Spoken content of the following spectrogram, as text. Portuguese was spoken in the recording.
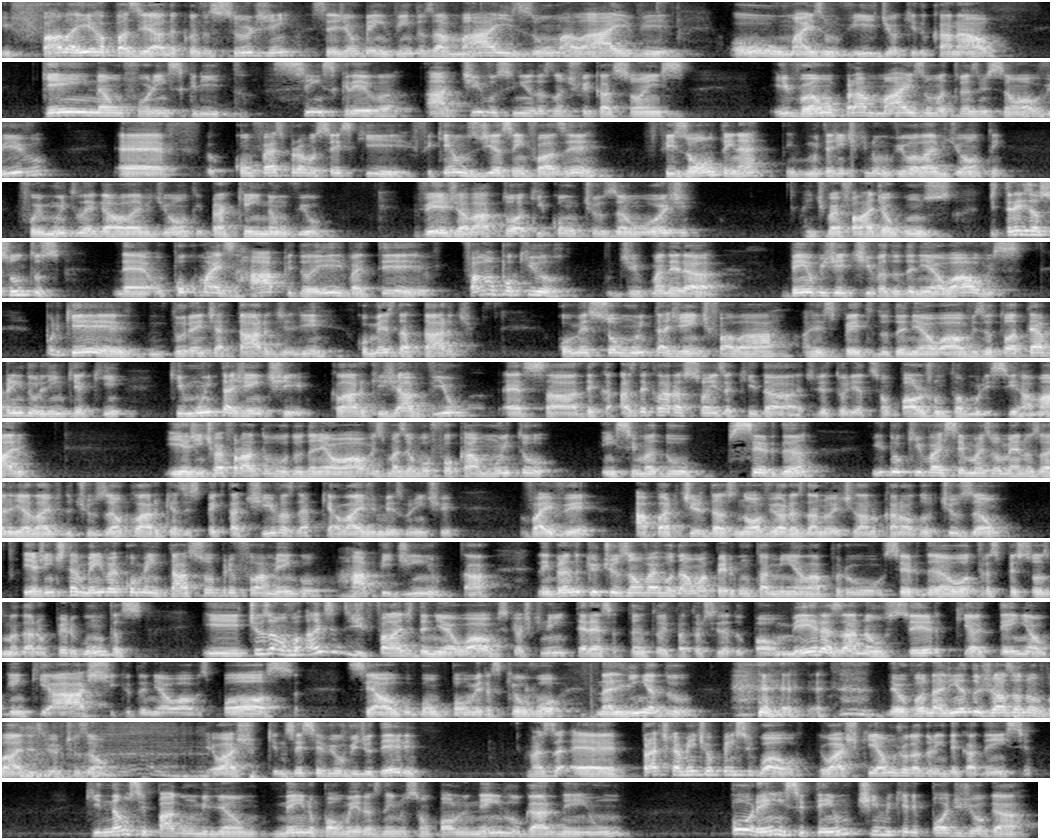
E fala aí, rapaziada, quando surgem, sejam bem-vindos a mais uma live ou mais um vídeo aqui do canal. Quem não for inscrito, se inscreva, ative o sininho das notificações e vamos para mais uma transmissão ao vivo. É, confesso para vocês que fiquei uns dias sem fazer, fiz ontem, né? Tem muita gente que não viu a live de ontem. Foi muito legal a live de ontem. Para quem não viu, veja lá. Tô aqui com o tiozão hoje. A gente vai falar de alguns, de três assuntos, né? Um pouco mais rápido aí. Vai ter falar um pouquinho de maneira bem objetiva do Daniel Alves, porque durante a tarde ali, começo da tarde, começou muita gente falar a respeito do Daniel Alves. Eu estou até abrindo o link aqui, que muita gente, claro, que já viu essa as declarações aqui da diretoria de São Paulo, junto ao Murici Ramalho. E a gente vai falar do, do Daniel Alves, mas eu vou focar muito em cima do Serdan e do que vai ser mais ou menos ali a live do tiozão. Claro que as expectativas, né? Porque a live mesmo a gente vai ver a partir das 9 horas da noite lá no canal do Tiozão. E a gente também vai comentar sobre o Flamengo rapidinho, tá? Lembrando que o Tiozão vai rodar uma pergunta minha lá pro Serdão, outras pessoas mandaram perguntas. E, Tiozão, antes de falar de Daniel Alves, que eu acho que nem interessa tanto aí para a torcida do Palmeiras, a não ser que tenha alguém que ache que o Daniel Alves possa ser algo bom Palmeiras, que eu vou na linha do. eu vou na linha do Josa Novales, viu, Tiozão? Eu acho que, não sei se você viu o vídeo dele, mas é, praticamente eu penso igual. Eu acho que é um jogador em decadência, que não se paga um milhão nem no Palmeiras, nem no São Paulo, nem em lugar nenhum. Porém, se tem um time que ele pode jogar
